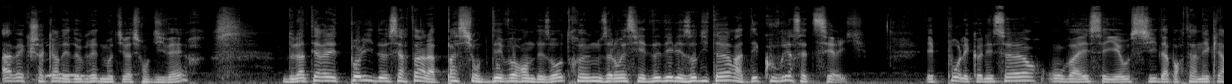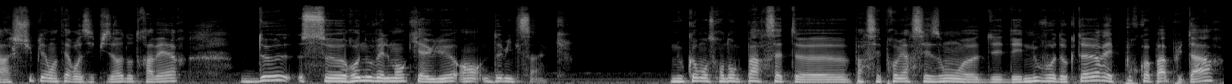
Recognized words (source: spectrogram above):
avec chacun des degrés de motivation divers. De l'intérêt poli de certains à la passion dévorante des autres, nous allons essayer d'aider les auditeurs à découvrir cette série. Et pour les connaisseurs, on va essayer aussi d'apporter un éclairage supplémentaire aux épisodes au travers de ce renouvellement qui a eu lieu en 2005. Nous commencerons donc par cette, euh, par ces premières saisons euh, des, des nouveaux docteurs et pourquoi pas plus tard,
